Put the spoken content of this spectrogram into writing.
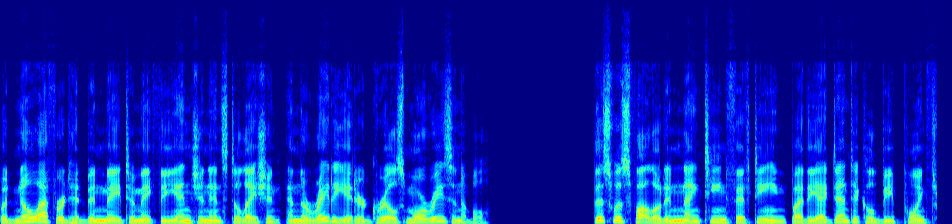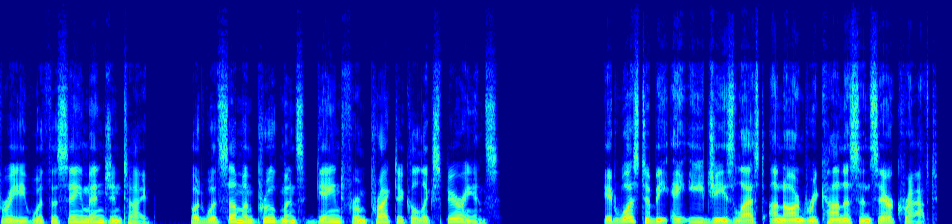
but no effort had been made to make the engine installation and the radiator grills more reasonable. This was followed in 1915 by the identical B.3 with the same engine type, but with some improvements gained from practical experience. It was to be AEG's last unarmed reconnaissance aircraft,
